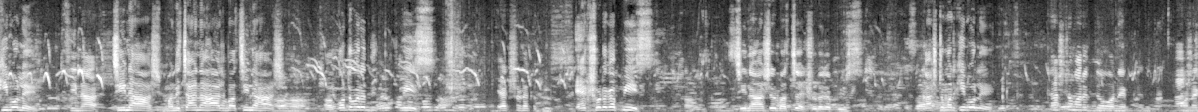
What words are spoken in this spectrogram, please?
কি বলে? চীনা চীনা হাঁস মানে চায়না হাঁস বা চীনা হাঁস। কত করে পিস একশো টাকা পিস একশো টাকা পিস চীনা হাঁসের বাচ্চা একশো টাকা পিস কাস্টমার কি বলে? কাস্টমারের তো অনেক অনেক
